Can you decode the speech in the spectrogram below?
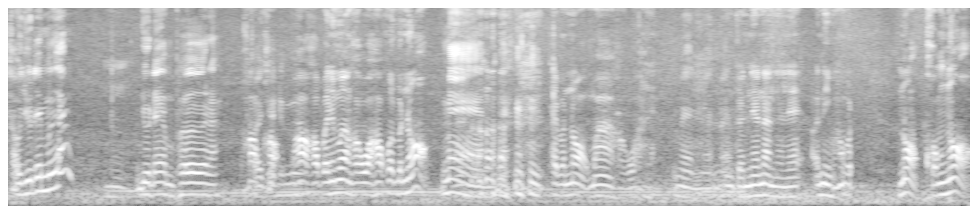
เขาอยู่ในเมืองมอยู่ในอำเภอนะเขาอเขายู่ในเมืองเขาเขาไปในเมืองเขาว่าเขาคนบ้านนอกแม่นไทยบ้านนอกมากเขาว่าแม่นแม่นมัแม่นนก็เนี่ยนั่นนั่นแหละอันนี้เขาก็นอกของนอก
